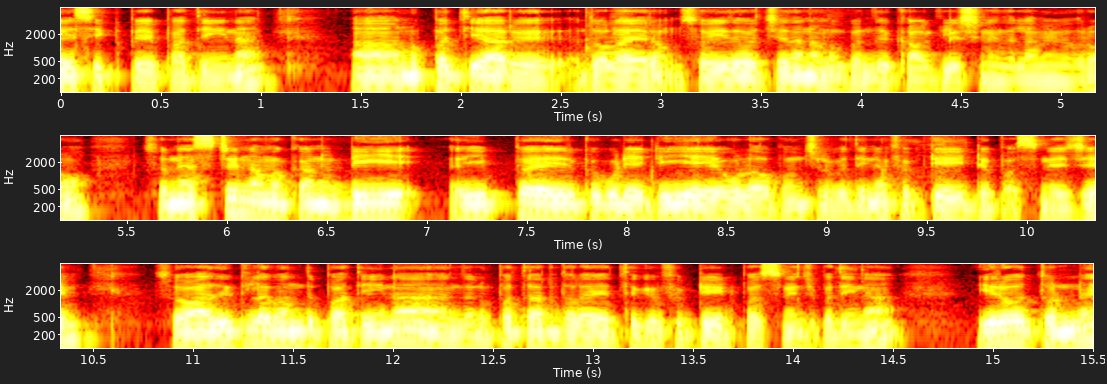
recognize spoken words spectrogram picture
பேசிக் பே பார்த்தீங்கன்னா முப்பத்தி ஆறு தொள்ளாயிரம். ஸோ இதை வச்சு தான் நமக்கு வந்து கால்குலேஷன் இதெல்லாமே வரும். ஸோ நெக்ஸ்ட்டு நமக்கான டிஏ இப்போ இருக்கக்கூடிய டிஏ எவ்வளோ அப்படின்னு சொல்லி பார்த்தீங்கன்னா ஃபிஃப்டி எயிட் பர்சன்டேஜ் ஸோ அதுக்குள்ள வந்து பார்த்தீங்கன்னா இந்த முப்பத்தாறு தொள்ளாயிரத்துக்கு ஃபிஃப்டி எயிட் பர்சன்டேஜ் பார்த்தீங்கன்னா இருபத்தொன்று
